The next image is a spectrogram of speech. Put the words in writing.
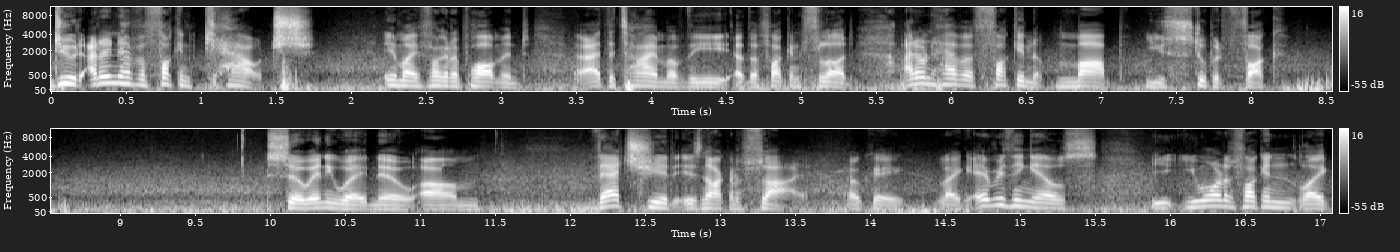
Dude, I didn't have a fucking couch in my fucking apartment at the time of the of the fucking flood. I don't have a fucking mop, you stupid fuck. So anyway, no, um, that shit is not gonna fly. Okay, like everything else, you, you want to fucking like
